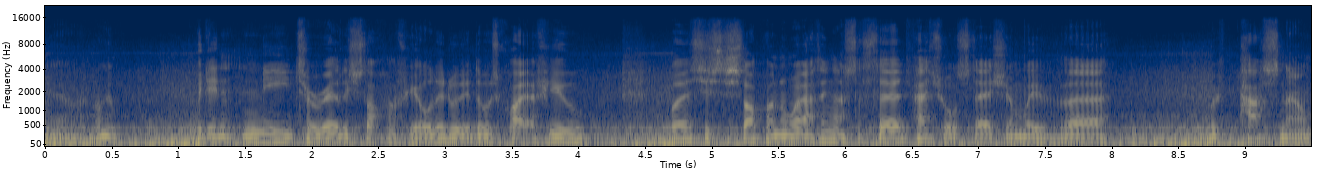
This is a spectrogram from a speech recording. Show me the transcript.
Yeah, we- we didn't need to really stop for fuel, did we? There was quite a few places to stop on the way. I think that's the third petrol station we've uh, we've passed now.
